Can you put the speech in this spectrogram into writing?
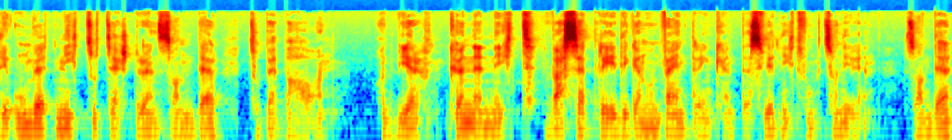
die Umwelt nicht zu zerstören, sondern zu bebauen. Und wir können nicht Wasser predigen und Wein trinken. Das wird nicht funktionieren, sondern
